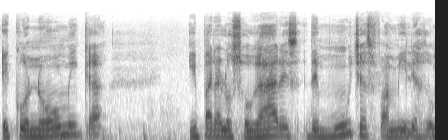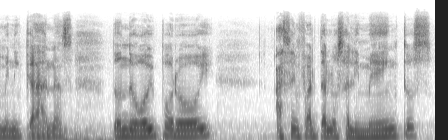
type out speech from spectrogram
económica y para los hogares de muchas familias dominicanas, donde hoy por hoy hacen falta los alimentos,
